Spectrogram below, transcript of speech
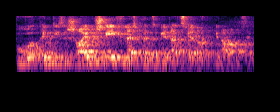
worin diese Scheu besteht. Vielleicht können Sie mir dazu ja noch genauer was erzählen.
